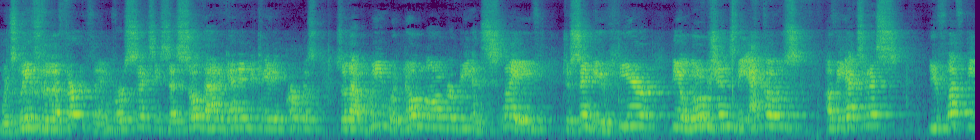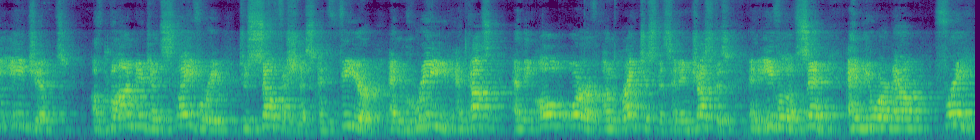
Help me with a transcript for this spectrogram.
Which leads to the third thing, verse 6, he says, So that, again indicating purpose, so that we would no longer be enslaved to sin. Do you hear the illusions, the echoes of the Exodus? You've left the Egypt of bondage and slavery to selfishness and fear and greed and gossip and the old order of unrighteousness and injustice and evil of sin, and you are now free.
